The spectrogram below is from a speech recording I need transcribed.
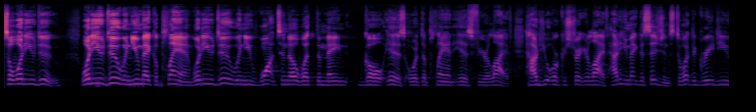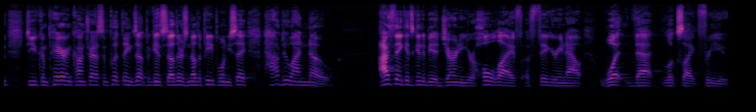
so, what do you do? What do you do when you make a plan? What do you do when you want to know what the main goal is or what the plan is for your life? How do you orchestrate your life? How do you make decisions? To what degree do you do you compare and contrast and put things up against others and other people and you say, "How do I know?" I think it's going to be a journey your whole life of figuring out what that looks like for you.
